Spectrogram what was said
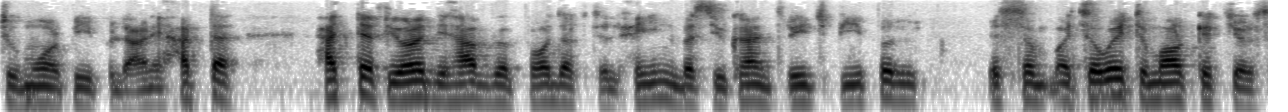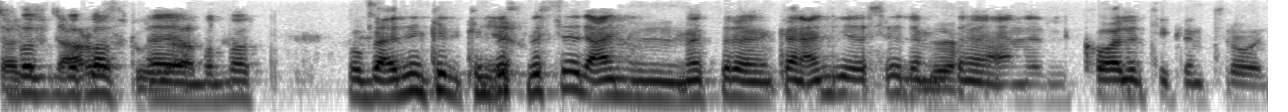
to more people. يعني حتى حتى if you already have the product الحين but you can't reach people, it's a it's a way to market yourself. بالضبط أيوه app. بالضبط وبعدين كنت كنت Yeah. بس بسأل عن مثلا كان عندي أسئلة Yeah. مثلا عن الكواليتي كنترول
